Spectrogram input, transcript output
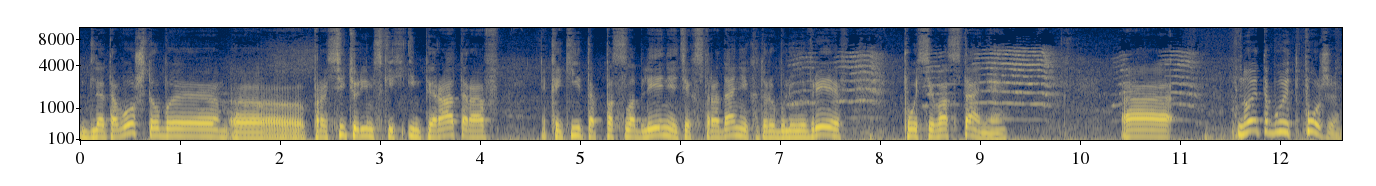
для того, чтобы э, просить у римских императоров какие-то послабления тех страданий, которые были у евреев после восстания. Э, но это будет позже.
